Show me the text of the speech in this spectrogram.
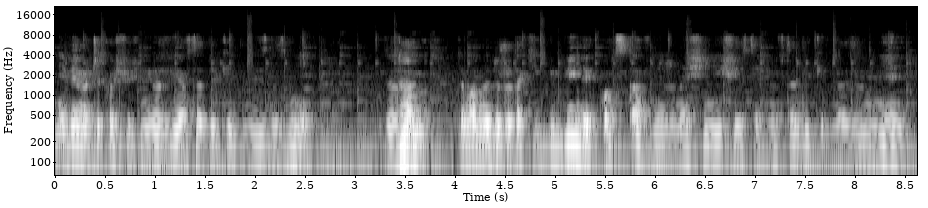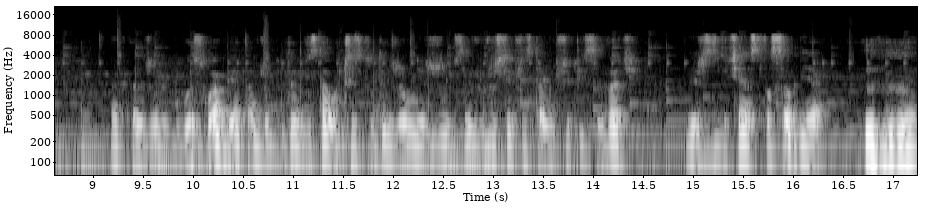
Nie wiemy, czy Kościół się nie rozwija wtedy, kiedy jest nas mniej. To, Tak. mamy, to mamy dużo takich biblijnych podstaw, nie? że najsilniejsi jesteśmy wtedy, kiedy nas jest mniej. Na przykład, żeby błogosławia tam, żeby to zostało 300 tych żołnierzy, żeby sobie wreszcie przestali przypisywać, wiesz, zwycięstwo sobie. Mhm. Nie?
